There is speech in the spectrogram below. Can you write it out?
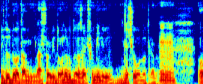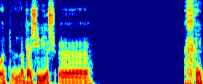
від одного там нашого відомого, не буду називати фамілію, для чого воно треба. Угу. От, на перший вірш е...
